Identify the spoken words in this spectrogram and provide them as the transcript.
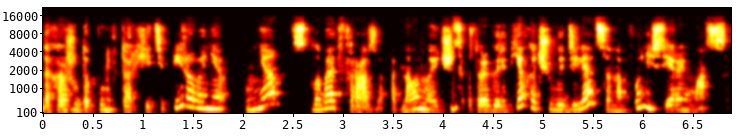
дохожу до пункта архетипирования, у меня всплывает фраза одного моей ученицы, которая говорит, я хочу выделяться на фоне серой массы.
